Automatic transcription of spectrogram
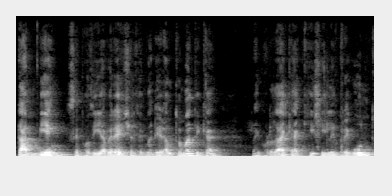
También se podía haber hecho de manera automática, recordad que aquí si le pregunto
